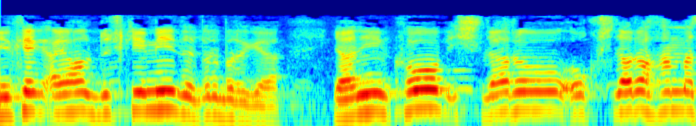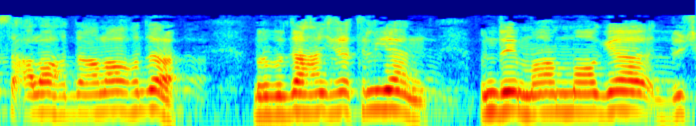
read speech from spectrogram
Erkak ayol duch kelmaydi bir biriga ya'ni ko'p ishlaru o'qishlaru hammasi alohida alohida. Bir biridan ajratilgan. Bunday muammoga duch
